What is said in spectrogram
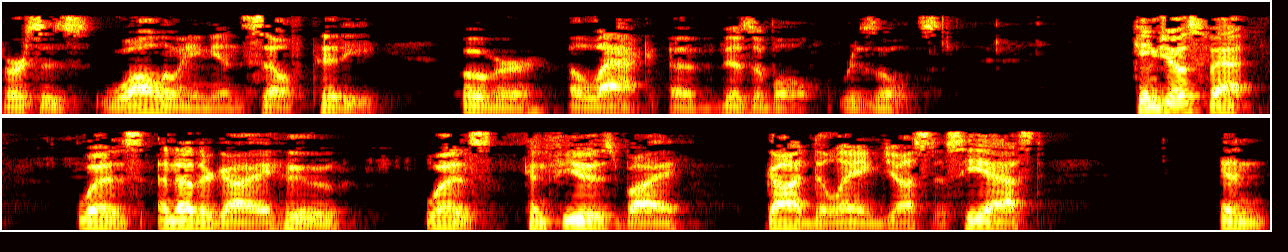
versus wallowing in self-pity over a lack of visible results. King Jehoshaphat was another guy who was confused by God delaying justice. He asked in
